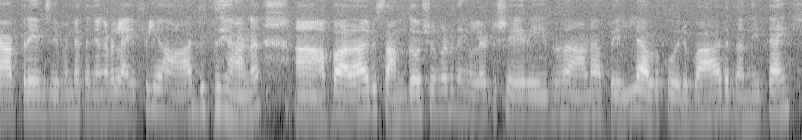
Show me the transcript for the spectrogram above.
യാത്ര എൻജോയ്മെന്റൊക്കെ ഞങ്ങളുടെ ലൈഫിലെ ആദ്യത്തെയാണ്. അപ്പോൾ ആ ഒരു സന്തോഷം കൂടെ നിങ്ങളായിട്ട് ഷെയർ ചെയ്യുന്നതാണ്. അപ്പോൾ എല്ലാവർക്കും ഒരുപാട് നന്ദി. താങ്ക്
